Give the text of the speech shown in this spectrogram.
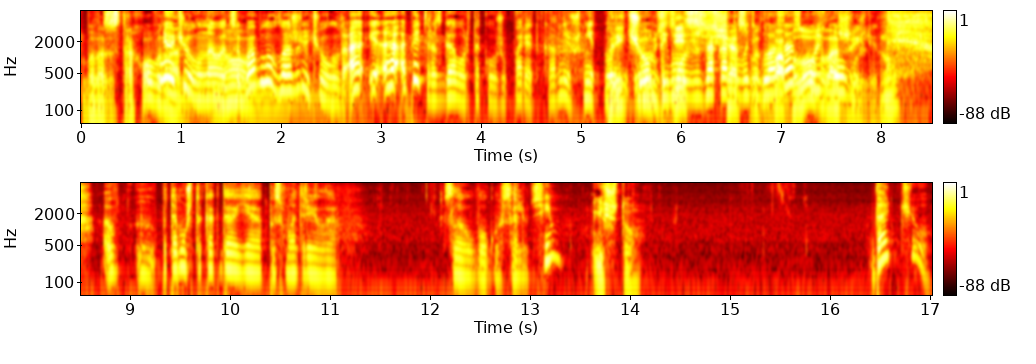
была застрахована. Ну, что волноваться, но... бабло вложили, что волноваться. А, а, опять разговор такого же порядка. Андрюш, нет, ну, Причем ну, ты здесь можешь закатывать сейчас вот глаза, бабло вложили. Ну. А, потому что, когда я посмотрела, слава богу, «Салют-7». И что? Да, чего?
